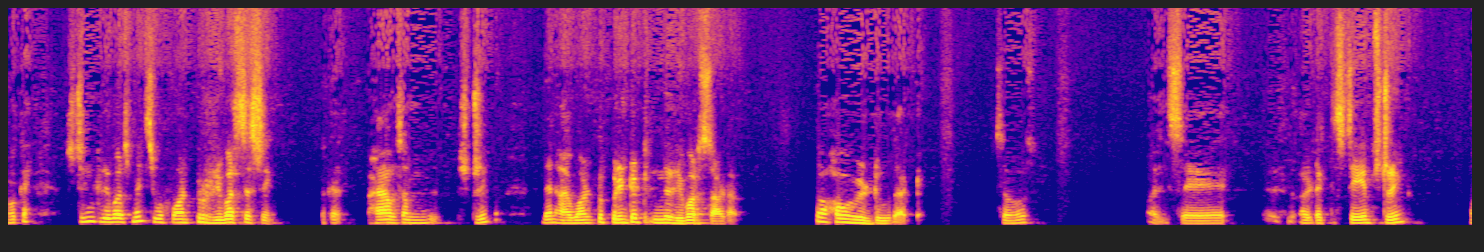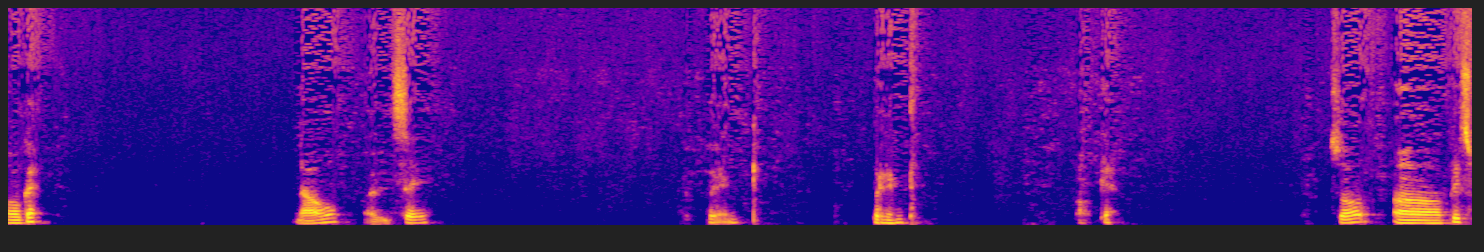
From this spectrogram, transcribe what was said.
Okay. String reverse means you want to reverse the string. Okay. I have some string then I want to print it in the reverse order. So how we'll do that? So I'll say I'll take the same string. Okay. Now I will say print print. Okay. So uh, please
